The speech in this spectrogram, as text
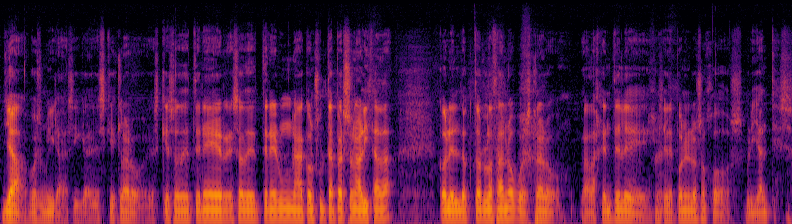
Ya, pues mira, sí, es que claro, es que eso de tener, eso de tener una consulta personalizada con el doctor Lozano, pues claro, a la gente le, se le ponen los ojos brillantes.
